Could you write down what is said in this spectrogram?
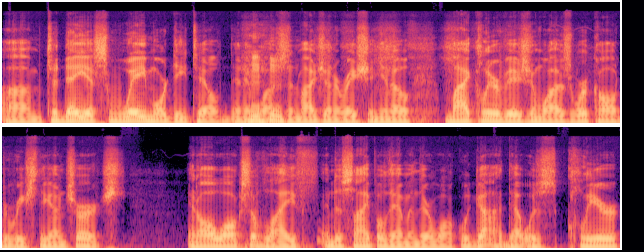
Um, today it's way more detailed than it was in my generation. You know, my clear vision was we're called to reach the unchurched in all walks of life and disciple them in their walk with God. That was clear.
